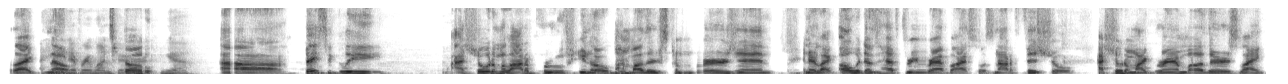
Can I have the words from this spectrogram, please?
like I no. everyone, Jared. So- yeah. uh basically I showed them a lot of proof, you know, my mother's conversion, and they're like, oh, it doesn't have three rabbis, so it's not official. I showed them my grandmother's like,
